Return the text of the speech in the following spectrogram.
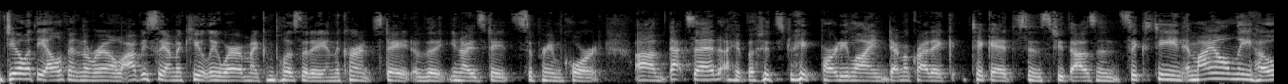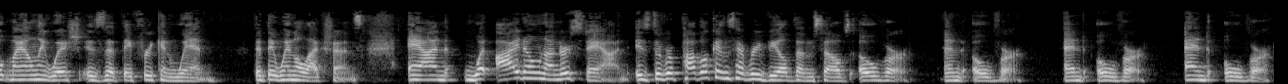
Deal with the elephant in the room. Obviously, I'm acutely aware of my complicity in the current state of the United States Supreme Court. Um, that said, I have voted straight party line Democratic ticket since 2016. And my only hope, my only wish is that they freaking win. That they win elections. And what I don't understand is the Republicans have revealed themselves over and over and over and over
